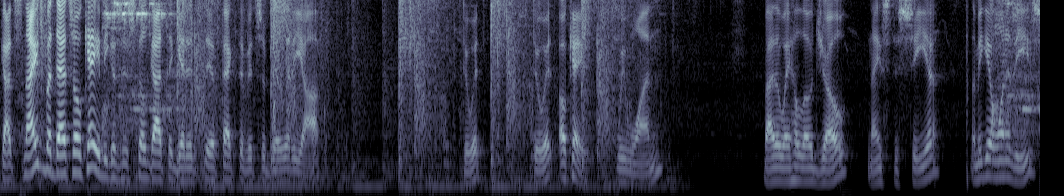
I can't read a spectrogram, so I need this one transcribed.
got sniped, but that's okay because it still got to get it, the effect of its ability off. Do it. Do it. Okay, we won. By the way, hello, Joe. Nice to see you. Let me get one of these.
